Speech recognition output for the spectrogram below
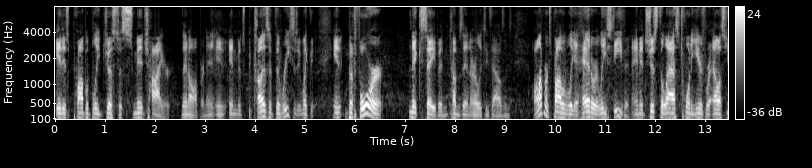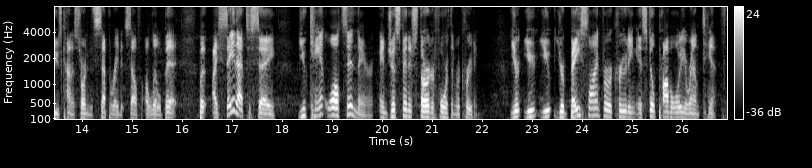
It is probably just a smidge higher than Auburn, and, and, and it's because of the recency. Like in, before Nick Saban comes in early 2000s, Auburn's probably ahead or at least even. And it's just the last 20 years where LSU's kind of starting to separate itself a little bit. But I say that to say you can't waltz in there and just finish third or fourth in recruiting. Your, you, you, your baseline for recruiting is still probably around 10th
